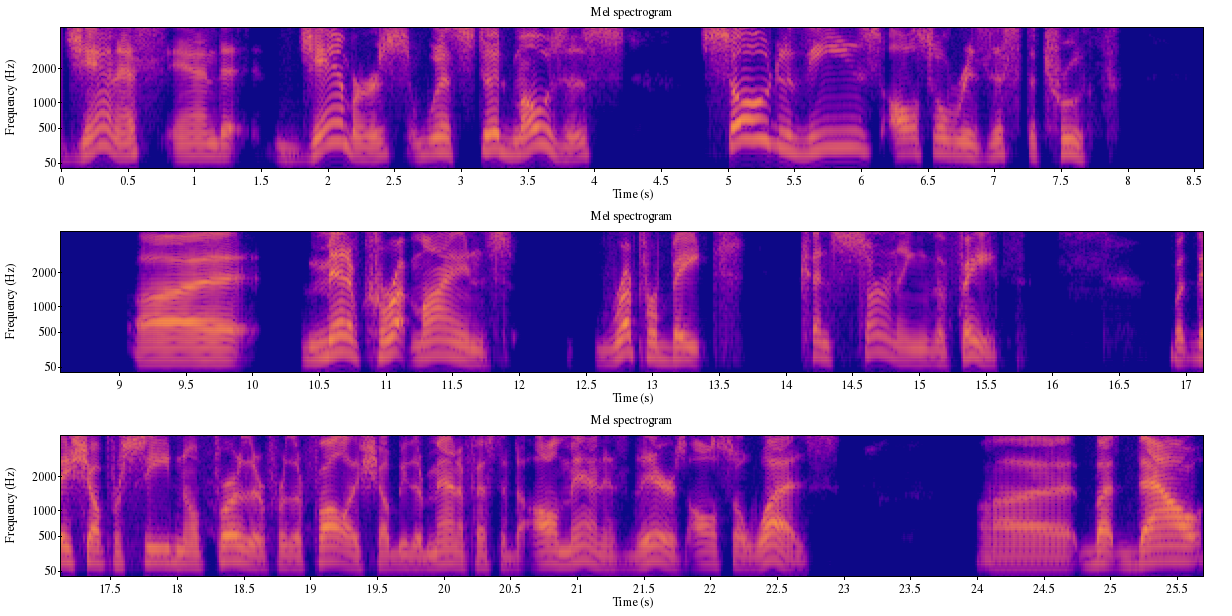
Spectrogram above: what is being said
Jannes and Jambres withstood Moses, so do these also resist the truth. Uh, men of corrupt minds reprobate concerning the faith, but they shall proceed no further, for their folly shall be there manifested to all men, as theirs also was. Uh, but thou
